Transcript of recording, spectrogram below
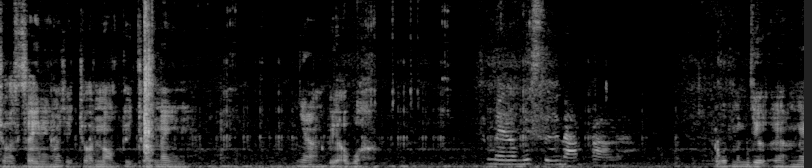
จอดใส่นี่เขาจะจอดนอกหรือจอดในนี่ย่างไปเอาบ่ทำไมเราไม่ซื้อน้ำเปล่าล่ะรถมันเยอะข้างใน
